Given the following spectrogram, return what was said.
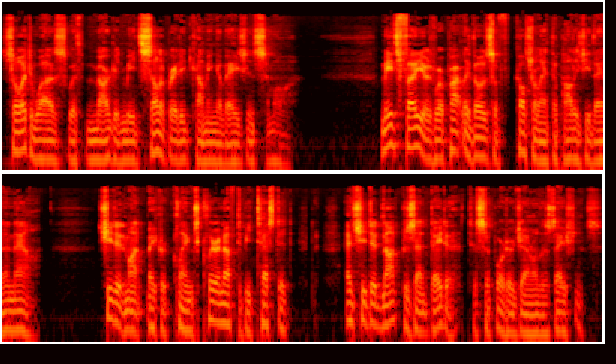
So it was with Margaret Mead's celebrated coming of age in Samoa. Mead's failures were partly those of cultural anthropology then and now. She did not make her claims clear enough to be tested, and she did not present data to support her generalizations.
